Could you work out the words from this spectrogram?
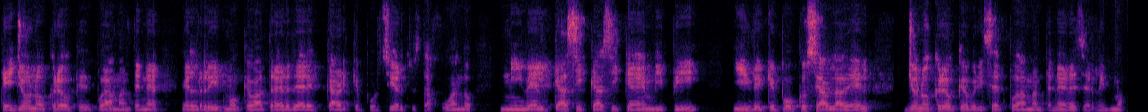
que yo no creo que pueda mantener el ritmo que va a traer Derek Carr, que por cierto está jugando nivel casi, casi que MVP y de que poco se habla de él, yo no creo que Brissett pueda mantener ese ritmo.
